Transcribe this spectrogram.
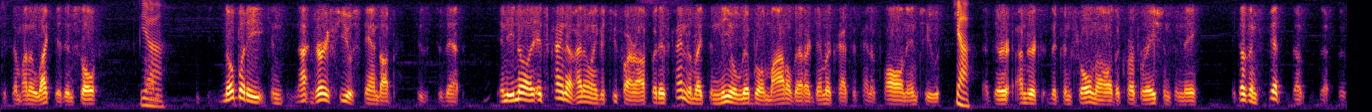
get them unelected. And so yeah. Nobody can, not very few stand up to, to that. And you know, it's kind of, I don't want to go too far off, but it's kind of like the neoliberal model that our Democrats have kind of fallen into, Yeah. that they're under the control now of the corporations, and they, it doesn't fit the, the, the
